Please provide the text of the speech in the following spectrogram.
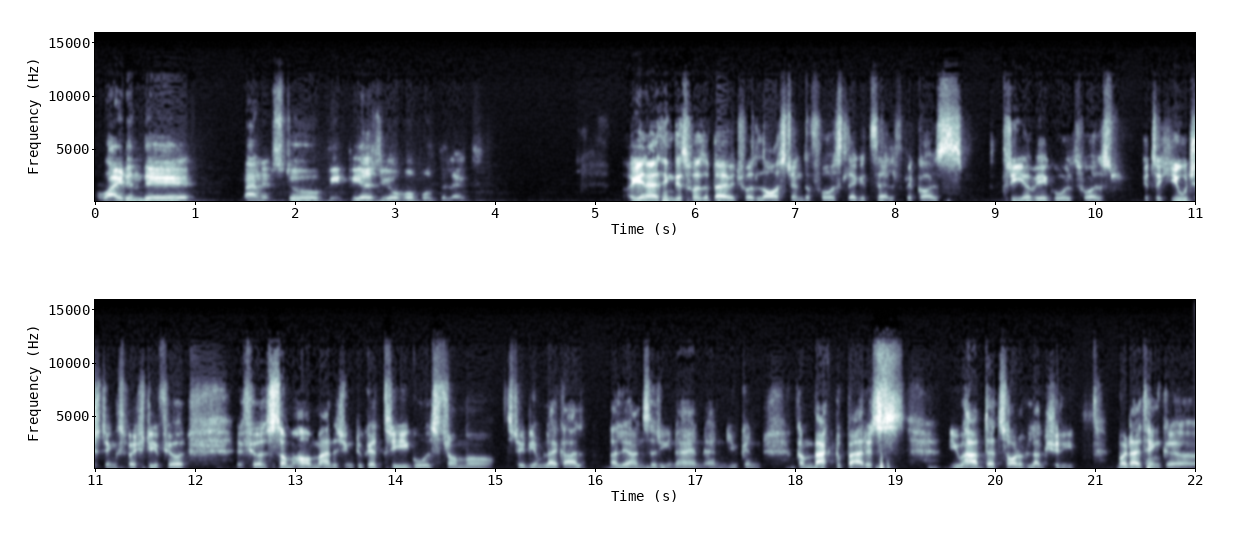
Why didn't they manage to beat PSG over both the legs? Again, I think this was a tie which was lost in the first leg itself because three away goals was it's a huge thing, especially if you're if you're somehow managing to get three goals from a stadium like Al- Allianz Arena and, and you can come back to Paris, you have that sort of luxury. But I think uh,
